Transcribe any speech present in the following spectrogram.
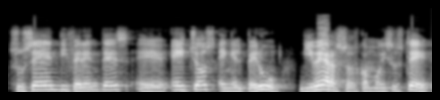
suceden diferentes eh, hechos en el Perú, diversos, como dice usted,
